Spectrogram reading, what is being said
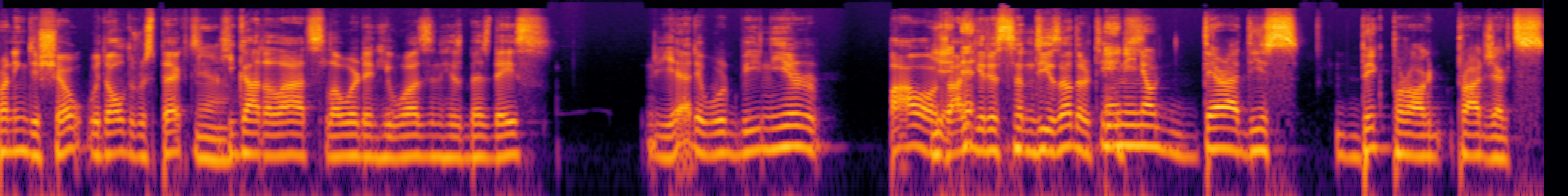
running the show, with all the respect, Yeah. he got a lot slower than he was in his best days. Yeah, they would be near Pau, Yeah, and- Žalgiris, and these other teams. And you know, there are these big pro- projects,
